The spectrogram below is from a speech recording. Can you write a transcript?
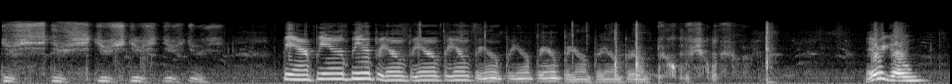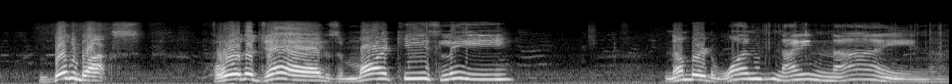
Doosh, doosh, doosh, doosh, doosh, doosh. Here we go. Building blocks. For the Jags, Marquise Lee. Numbered 199.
